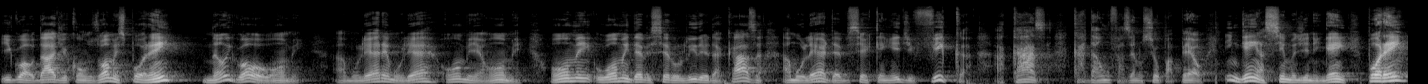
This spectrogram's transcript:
igualdade com os homens, porém, não igual ao homem. A mulher é mulher, homem é homem. Homem, o homem deve ser o líder da casa, a mulher deve ser quem edifica a casa, cada um fazendo o seu papel, ninguém acima de ninguém. Porém,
